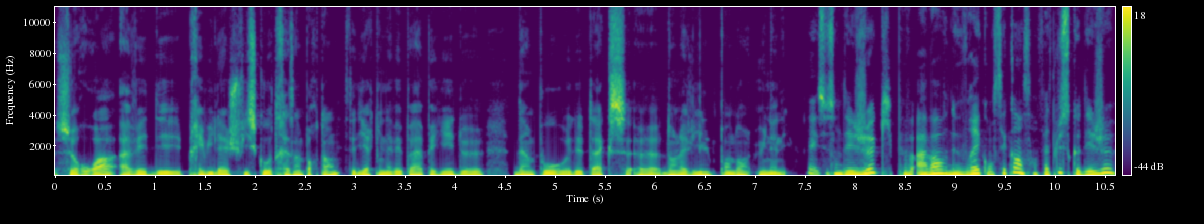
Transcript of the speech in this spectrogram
ce roi avait des privilèges fiscaux très importants, c'est-à-dire qu'il n'avait pas à payer d'impôts et de taxes dans la ville pendant une année. Et ce sont des jeux qui peuvent avoir de vraies conséquences, en fait, plus que des jeux.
